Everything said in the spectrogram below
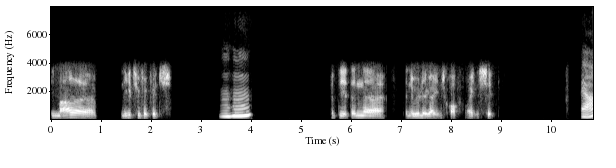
en meget øh, negativ frekvens. Mhm. Fordi den, øh, den ødelægger ens krop og ens sind. Ja.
